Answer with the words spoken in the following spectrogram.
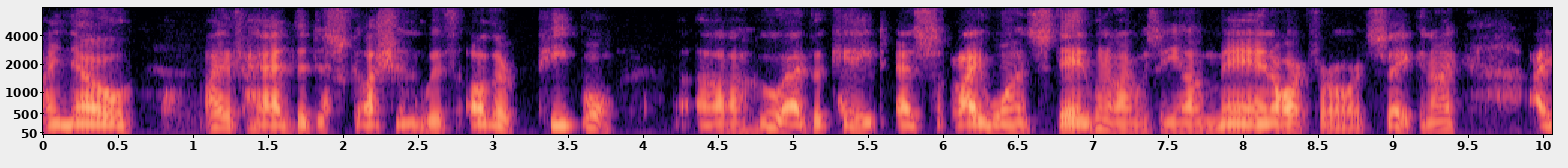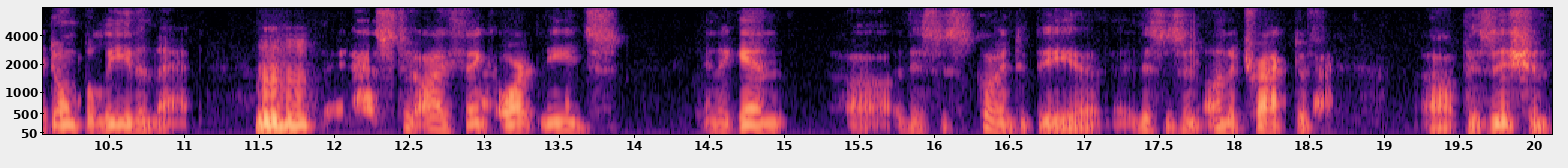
I know I've had the discussion with other people uh, who advocate, as I once did when I was a young man, art for art's sake, and I I don't believe in that. Mm-hmm. It has to, I think, art needs, and again, uh, this is going to be, a, this is an unattractive uh, position,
